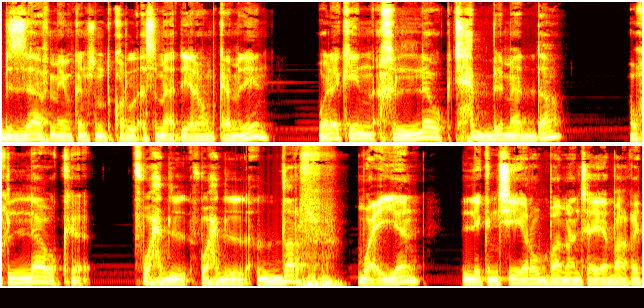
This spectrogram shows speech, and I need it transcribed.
بزاف ما يمكنش نذكر الأسماء ديالهم كاملين. ولكن خلاوك تحب المادة وخلاوك في واحد في واحد الظرف معين اللي كنتي ربما انت باغي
